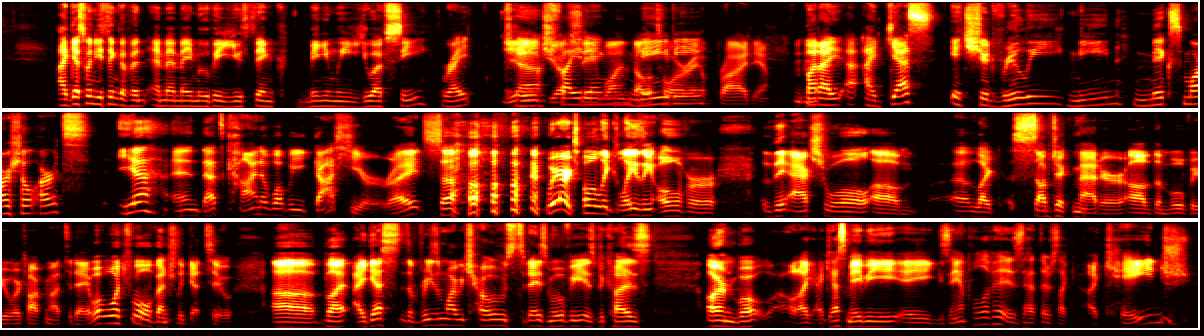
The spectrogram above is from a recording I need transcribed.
I guess when you think of an MMA movie, you think mainly UFC, right? yeah, Cage UFC fighting, one, maybe. Pride, yeah. Mhm. But I, I- I guess it should really mean mixed martial arts. Yeah, and that's kind of what we got here, right? So we are totally glazing over the actual um uh, like subject matter of the movie we're talking about today, which we'll eventually get to. Uh, but I guess the reason why we chose today's movie is because, or well, like I guess maybe a example of it is that there's like a cage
